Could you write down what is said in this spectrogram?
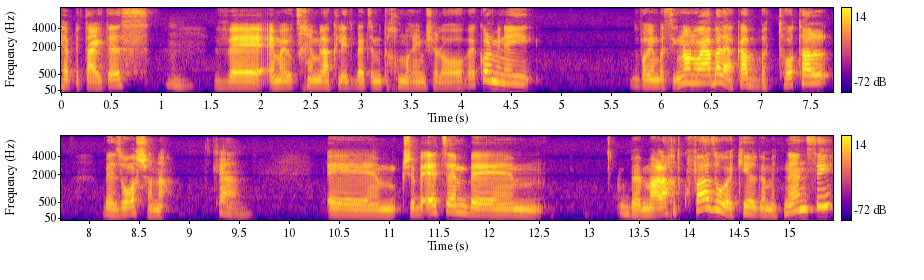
הפטייטס, מהמם. והם היו צריכים להקליט בעצם את החומרים שלו, וכל מיני דברים בסגנון. הוא היה בלהקה בטוטל באזור השנה. כן. אה, כשבעצם ב... במהלך התקופה הזו הוא הכיר גם את ננסי,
